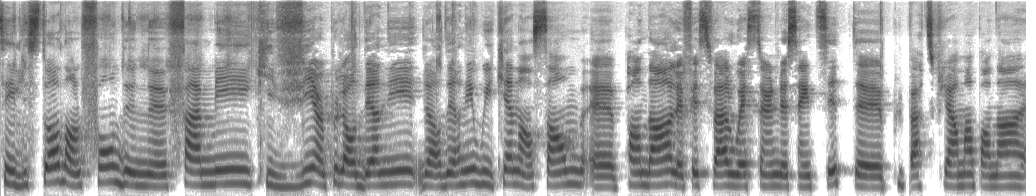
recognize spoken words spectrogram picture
c'est l'histoire, dans le fond, d'une famille qui vit un peu leur dernier, leur dernier week-end ensemble euh, pendant le Festival Western de Saint-Tite, euh, plus particulièrement pendant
